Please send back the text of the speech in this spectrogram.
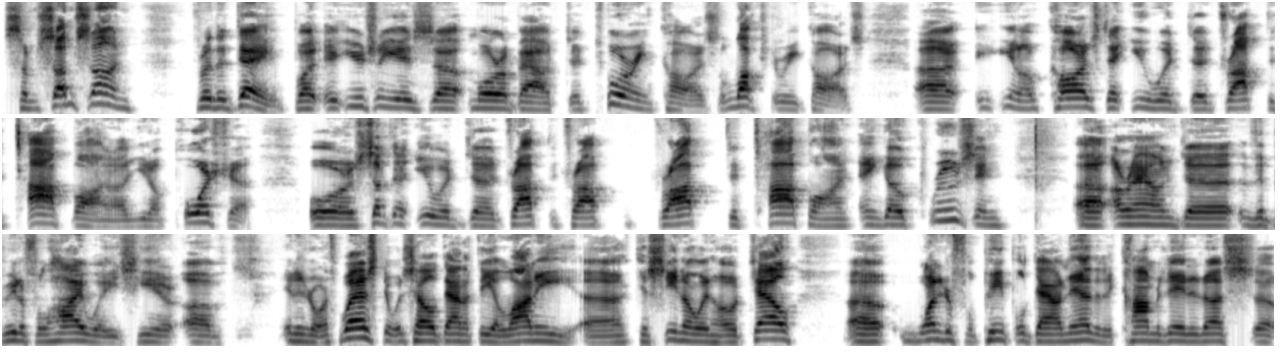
some some sun for the day. But it usually is uh, more about uh, touring cars, luxury cars, uh, you know, cars that you would uh, drop the top on, you know, Porsche or something that you would drop the top drop the top on and go cruising uh, around uh, the beautiful highways here of in the Northwest. It was held down at the Ilani uh, Casino and Hotel. Uh, wonderful people down there that accommodated us uh,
